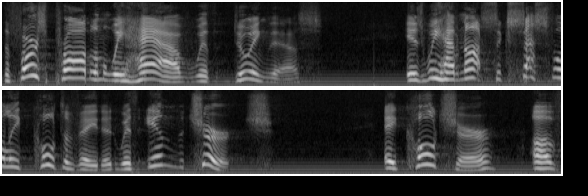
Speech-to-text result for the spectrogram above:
The first problem we have with doing this is we have not successfully cultivated within the church a culture of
